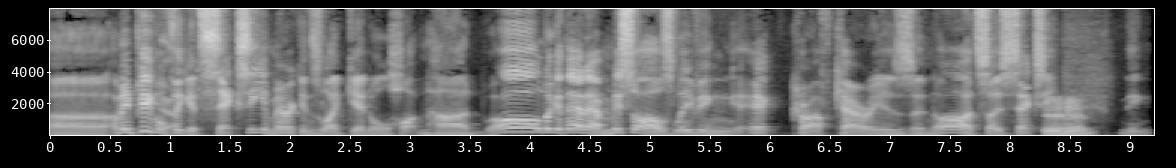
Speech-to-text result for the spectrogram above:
Uh, I mean, people Yeah. think it's sexy. Americans like get all hot and hard. Oh, look at that! Our missiles leaving aircraft carriers, and oh, it's so sexy. They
